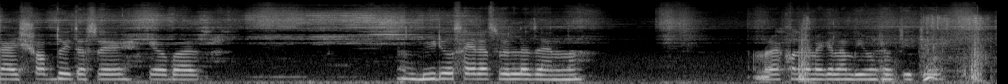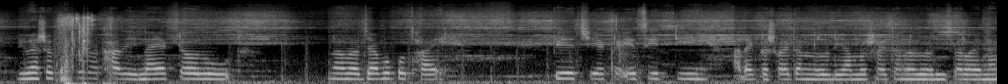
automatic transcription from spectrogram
গায়ে শব্দ হইতেছে, কেউ আবার ভিডিও সাইরাস চলে যায় না। আমরা এখন নেমে গেলাম বিমা শক্তিতে। বিমা শক্তি পুরো খালি না একটা লুট আমরা যাব কোথায়? পেয়েছি একটা এসিটি আর একটা শয়তান লড়ি আমরা শয়তান লড়ি চালাই না।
